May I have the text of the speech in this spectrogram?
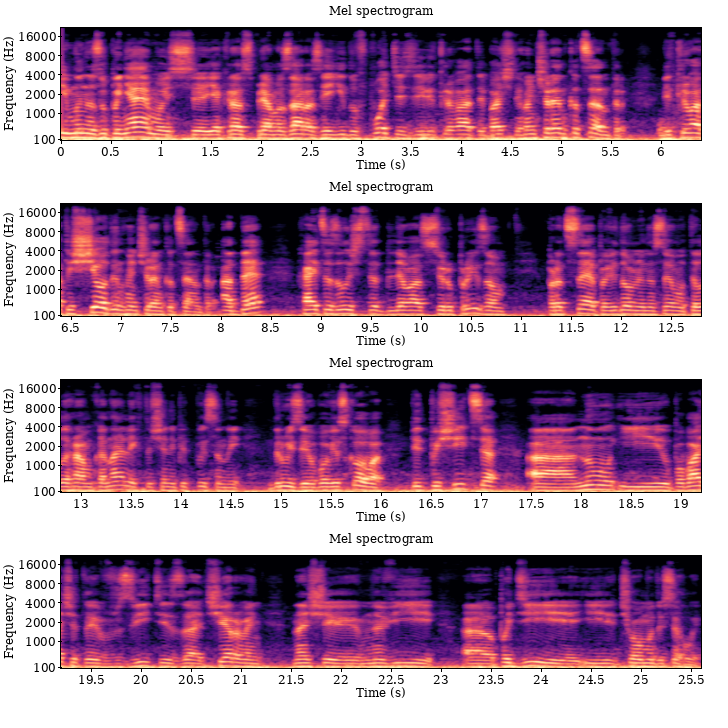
І ми не зупиняємось. Якраз прямо зараз я їду в потязі відкривати, бачите, Гончаренко центр. Відкривати ще один Гончаренко центр. А де? Хай це залишиться для вас сюрпризом. Про це повідомлю на своєму телеграм-каналі. Хто ще не підписаний, друзі, обов'язково підпишіться. А, ну і побачите в звіті за червень наші нові е, події і чого ми досягли.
